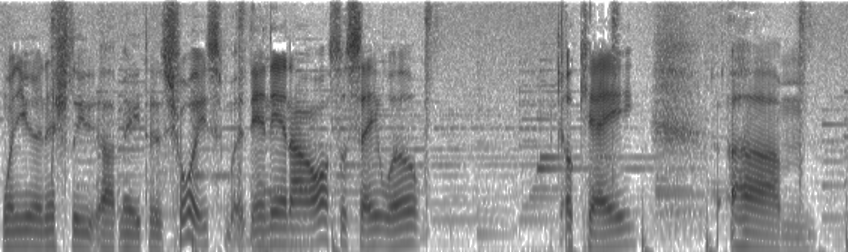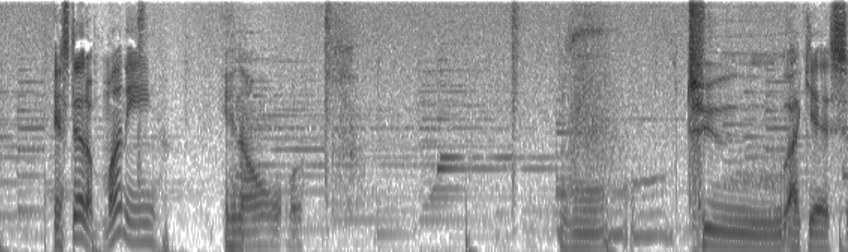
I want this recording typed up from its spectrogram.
when you initially uh, made this choice? But and then I also say, well, okay, um, instead of money, you know, to I guess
